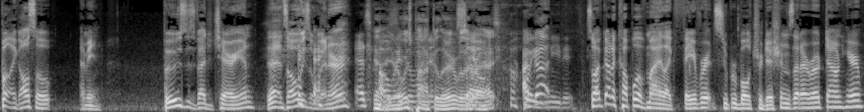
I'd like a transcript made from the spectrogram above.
but like also, I mean, booze is vegetarian. That's always a winner. That's Yeah, always you're always a popular with So- Always I've got, needed. so I've got a couple of my like favorite Super Bowl traditions that I wrote down here,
